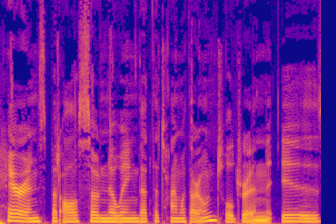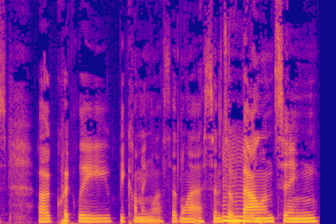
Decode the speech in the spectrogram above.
parents, but also knowing that the time with our own children is uh, quickly becoming less and less, and so balancing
